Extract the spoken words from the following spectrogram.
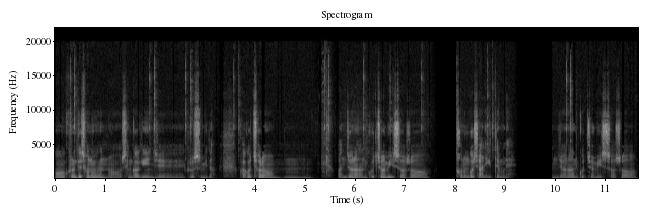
어, 그런데 저는 어, 생각이 이제 그렇습니다. 과거처럼 음, 완전한 고점이 있어서 터는 것이 아니기 때문에 완전한 고점이 있어서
